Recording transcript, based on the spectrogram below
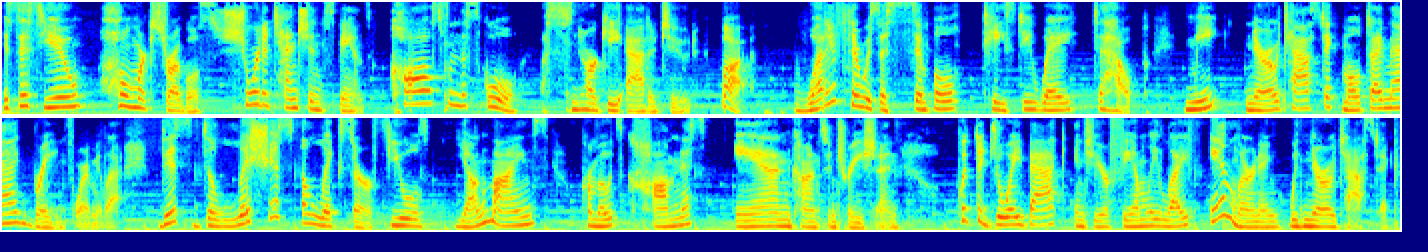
Is this you? Homework struggles, short attention spans, calls from the school, a snarky attitude. But what if there was a simple, tasty way to help? Meet Neurotastic Multimag Brain Formula. This delicious elixir fuels young minds, promotes calmness and concentration. Put the joy back into your family life and learning with Neurotastic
